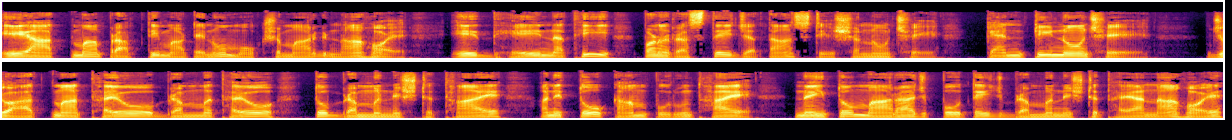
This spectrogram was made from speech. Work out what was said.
એ આત્મા પ્રાપ્તિ માટેનો મોક્ષ માર્ગ ના હોય. એ ધ્યેય નથી, પણ રસ્તે જતા સ્ટેશનો છે, કેન્ટીનો છે. જો આત્મા થયો, બ્રહ્મ થયો, તો બ્રહ્મનિષ્ઠ થાય અને તો કામ પૂરું થાય. નહીં તો મહારાજ પોતે જ બ્રહ્મનિષ્ઠ થયા ના હોય,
